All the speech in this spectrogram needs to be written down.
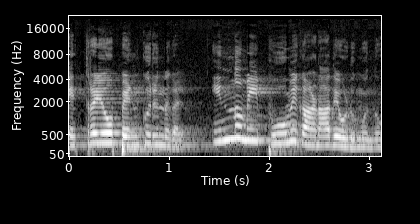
എത്രയോ പെൺകുരുന്നുകൾ ഇന്നും ഈ ഭൂമി കാണാതെ ഒടുങ്ങുന്നു.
